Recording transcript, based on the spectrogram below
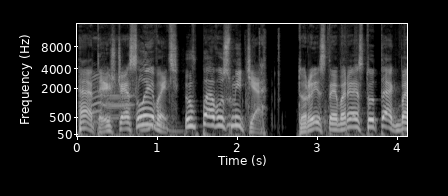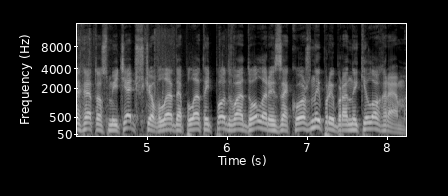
А ти щасливець, впав у сміття. Туристи Евересту так багато смітять, що влада платить по 2 долари за кожний прибраний кілограм.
